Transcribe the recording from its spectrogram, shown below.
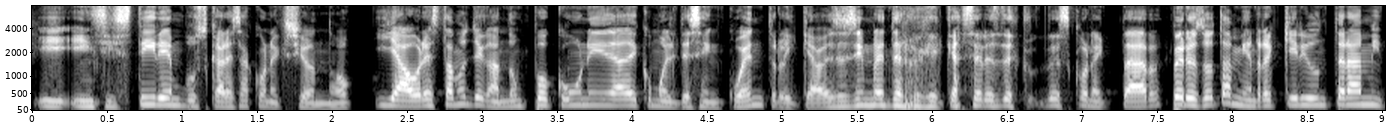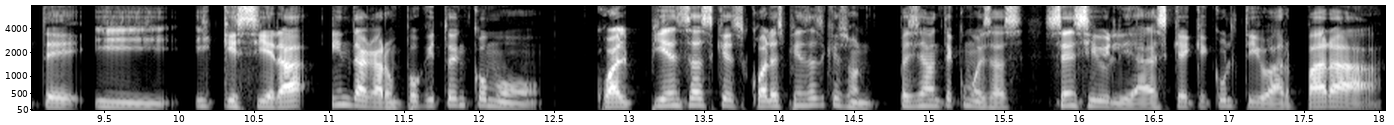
y insistir en buscar esa conexión, ¿no? Y ahora estamos llegando un poco a una idea de como el desencuentro y que a veces simplemente lo que hay que hacer es desconectar, pero eso también requiere un trámite y, y quisiera indagar un poquito en cómo ¿cuál piensas que, ¿cuáles piensas que son precisamente como esas sensibilidades que hay que cultivar para,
